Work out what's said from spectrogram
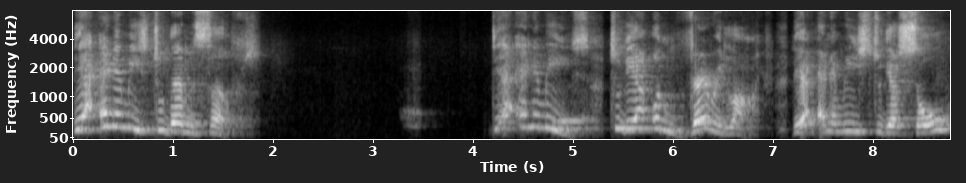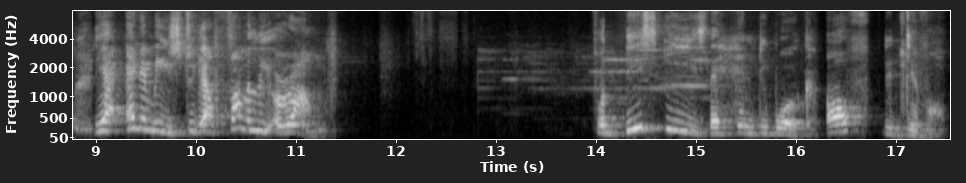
they are enemies to themselves. They are enemies to their own very life. They are enemies to their soul. They are enemies to their family around. For this is the handiwork of the devil.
